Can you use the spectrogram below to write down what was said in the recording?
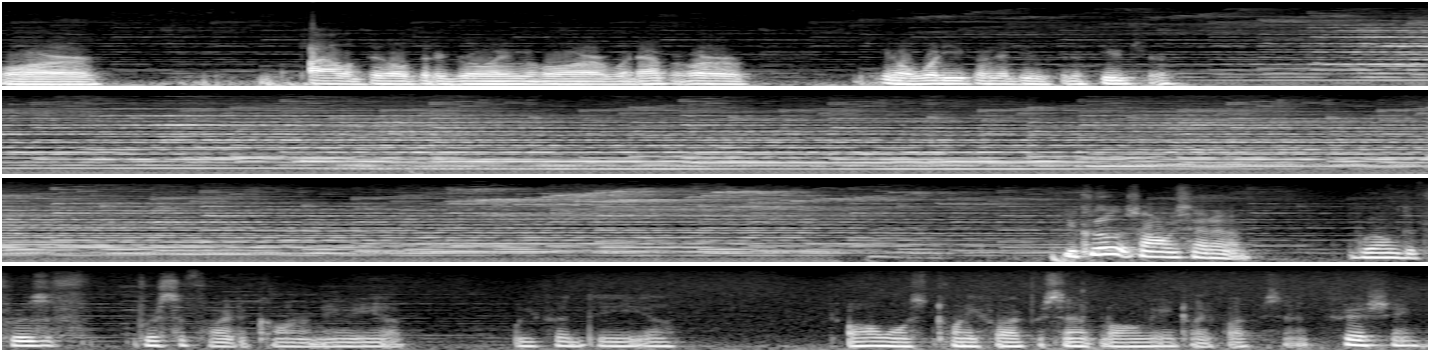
or a pile of bills that are growing or whatever, or you know, what are you going to do for the future? Ucluelet's always had a well diversified economy. We, uh, we've had the uh, almost 25% logging, 25% fishing,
